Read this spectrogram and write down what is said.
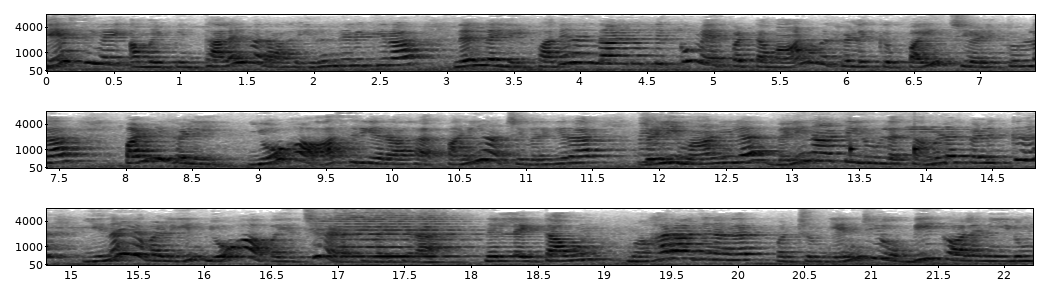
ஜேசிஐ அமைப்பின் தலைவராக இருந்திருக்கிறார். நெல்லையில் பதினைந்தாயிரத்திற்கும் மேற்பட்ட மாணவர்களுக்கு பயிற்சி அளித்துள்ளார். பள்ளிகளில் யோகா ஆசிரியராக பணியாற்றி வருகிறார். வெளி மாநில வெளிநாட்டில் உள்ள தமிழர்களுக்கு இணைய வழியில் யோகா பயிற்சி நடத்தி வருகிறார். நெல்லை டவுன் மகாராஜ நகர் மற்றும் என்ஜிஓ பி காலனியிலும்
